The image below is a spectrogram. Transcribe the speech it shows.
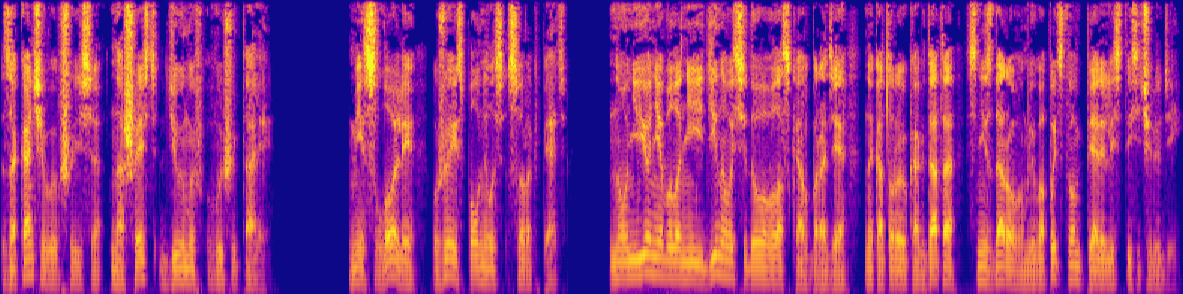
заканчивавшаяся на шесть дюймов выше талии. Мисс Лолли уже исполнилось сорок пять, но у нее не было ни единого седого волоска в бороде, на которую когда-то с нездоровым любопытством пялились тысячи людей.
